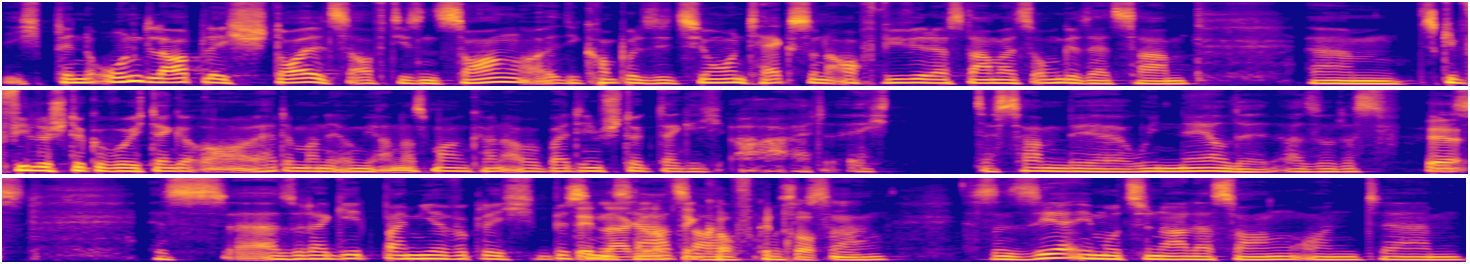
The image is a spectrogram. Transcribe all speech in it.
ich bin unglaublich stolz auf diesen Song, die Komposition, Text und auch wie wir das damals umgesetzt haben. Ähm, es gibt viele Stücke, wo ich denke, oh, hätte man irgendwie anders machen können, aber bei dem Stück denke ich, ah, Alter, echt, das haben wir, we nailed it. Also das, Ja. das ist, also da geht bei mir wirklich ein bisschen Den das Nagel auf Herz den auf, Kopf muss ich getroffen. sagen. Das ist ein sehr emotionaler Song und ähm,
